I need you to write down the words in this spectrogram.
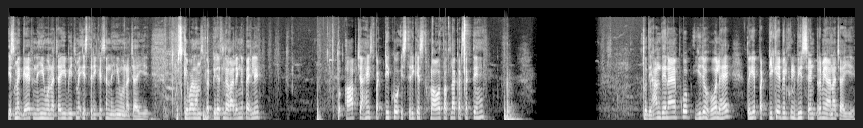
इसमें गैप नहीं होना चाहिए, बीच में इस तरीके से नहीं होना चाहिए। उसके बाद हम इस पर प्रेस लगा लेंगे पहले। तो आप चाहें इस पट्टी को इस तरीके से थोड़ा और पतला कर सकते हैं। तो ध्यान देना है आपको, ये जो होल है तो ये पट्टी के बिल्कुल बीच सेंटर में आना चाहिए।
